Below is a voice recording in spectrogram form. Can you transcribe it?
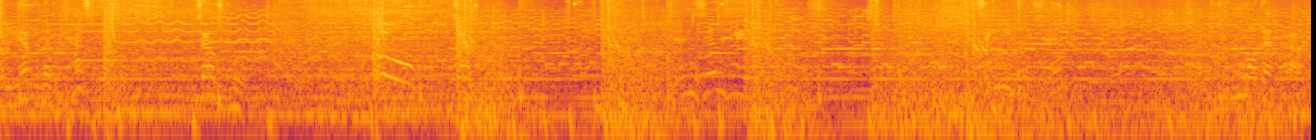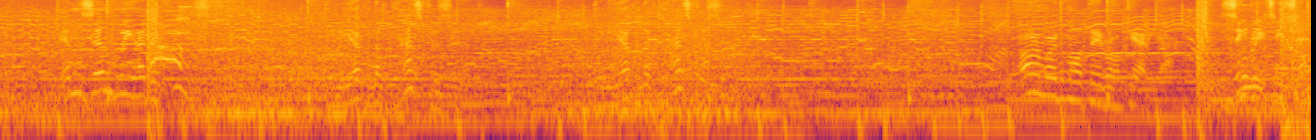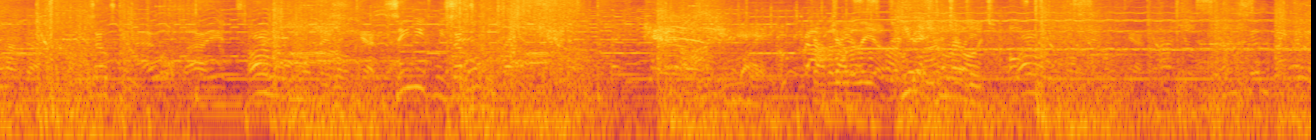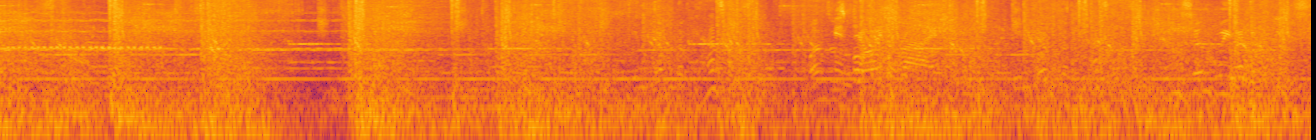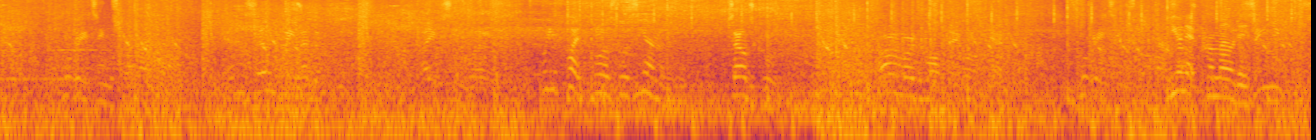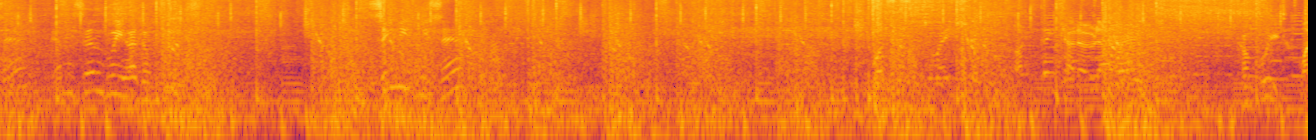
We have for this. Sounds cool. Sounds cool. Eh? Not proud. And then we had a feast. Do we have enough gas for this? Do we have enough gas for this? Armored multi-role carrier. Sing me this? Sounds good. Alright. Armored multi-role carrier. Sing it, me sounds good. Cavalier,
